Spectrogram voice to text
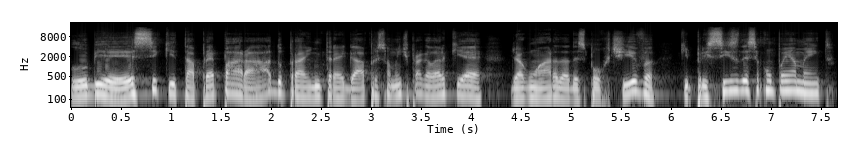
Clube esse que está preparado para entregar, principalmente para a galera que é de alguma área da desportiva, que precisa desse acompanhamento.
